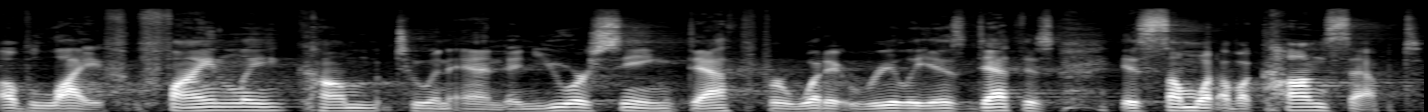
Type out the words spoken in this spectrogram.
of life finally come to an end and you are seeing death for what it really is. Death is, is somewhat of a concept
